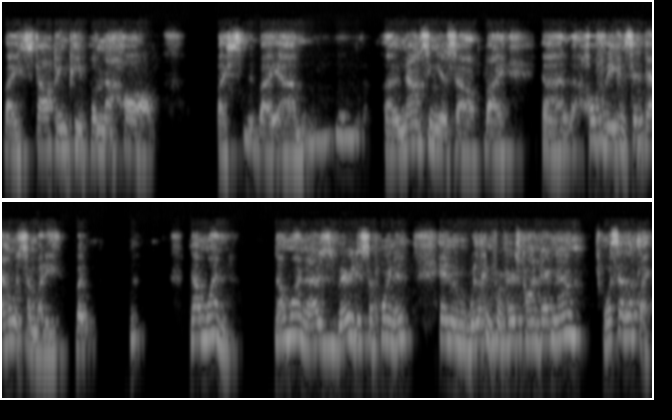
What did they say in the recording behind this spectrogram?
By stopping people in the hall, by, by um, announcing yourself, by uh, hopefully you can sit down with somebody, but not one. Not one. I was very disappointed. And we're looking for first contact now. What's that look like?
